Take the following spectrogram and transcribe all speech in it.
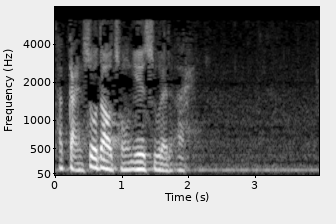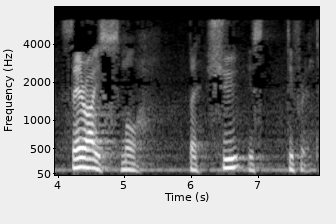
他感受到从耶稣来的爱。Sarah is small, but she is different。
